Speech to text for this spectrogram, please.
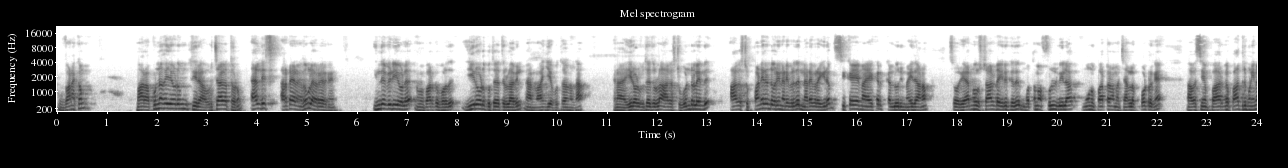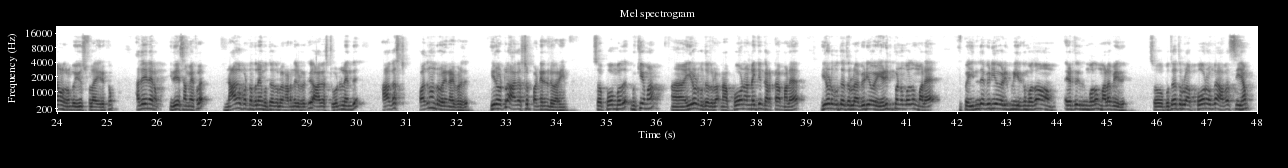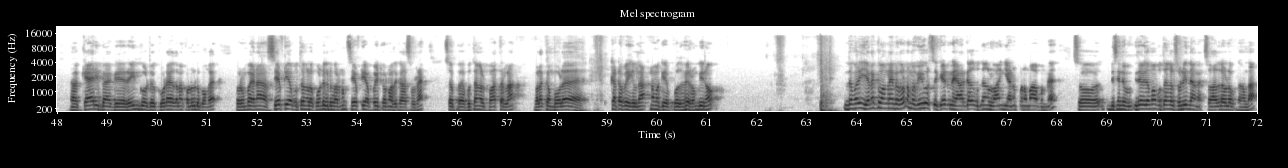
வணக்கம். மாறா புன்னகையோடும் தீரா உற்சாகத்தோடும் ஆல்டிஸ் அரட்டையரங்கதும் உங்களை வரவேற்கிறேன். இந்த வீடியோவில் நம்ம பார்க்க போகிறது ஈரோடு புத்தக திருவிழாவில் நான் வாங்கிய புத்தகங்கள் தான். ஏன்னா ஈரோடு புத்தக திருவிழா ஆகஸ்ட் ஒன்றுலேருந்து ஆகஸ்ட் பன்னிரெண்டு வரை நடைபெறுது. நடைபெற இடம் சிக்கைய நாயக்கர் கல்லூரி மைதானம். ஸோ ஒரு இரநூறு ஸ்டால்கிட்ட இருக்குது. மொத்தமாக ஃபுல் வீலாக மூணு பார்ட்டாக நம்ம சேனலில் போட்டிருக்கேன். அவசியம் பாருங்கள் பார்த்துட்டு போனீங்கன்னா உங்களுக்கு ரொம்ப யூஸ்ஃபுல்லாக இருக்கும். அதே நேரம் இதே சமயத்தில் நாகப்பட்டினத்துலேயும் புத்தக திருவிழா நடந்துகிட்டு இருக்குது ஆகஸ்ட் ஒன்றுலேருந்து ஆகஸ்ட் பதினொன்று வரை நடைபெறுது. ஈரோட்டில் ஆகஸ்ட் பன்னிரெண்டு வரையும். ஸோ போகும்போது முக்கியமாக ஈரோடு புத்தக திருவிழா நான் போன அன்னைக்கும் கரெக்டாக மழை. ஈரோடு புத்தக திருவிழா வீடியோவை எடிட் பண்ணும்போதும் மழை. இப்போ இந்த வீடியோ எடிட் பண்ணியிருக்கும் போதும் எடுத்துக்கிட்டு போதும் மழை பெய்யுது. ஸோ புத்தக திருவிழா போகிறவங்க அவசியம் கேரி பேக்கு ரெயின் கோட்டு குடை இதெல்லாம் கொண்டுக்கிட்டு போங்க. ரொம்ப ஏன்னா சேஃப்டியாக புத்தகங்களை கொண்டுக்கிட்டு வரணும். சேஃப்டியாக போயிட்டு வரணும் அதுக்காக சொல்கிறேன் ஸோ இப்போ புத்தகங்கள் பார்த்துடலாம். வழக்கம் போல் கட்டப்பைகள் தான் நமக்கு எப்போதுமே ரொம்பிடும் இந்த மாதிரி எனக்கு வாங்கினேன்றதோட நம்ம வியூவர்ஸ் கேட்டிருந்தேன் யாருக்காவது புத்தகங்கள் வாங்கி அனுப்பணுமா அப்படின்னு ஸோ டிசைன் விதவிதமாக புத்தகங்கள் சொல்லியிருந்தாங்க. ஸோ அதில் உள்ள புத்தகங்கள் தான்.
